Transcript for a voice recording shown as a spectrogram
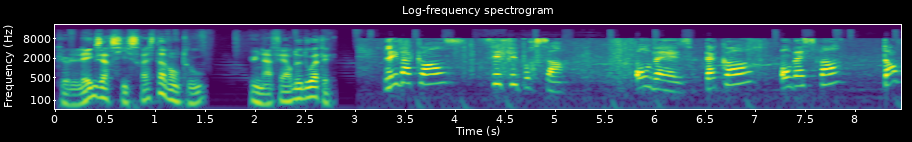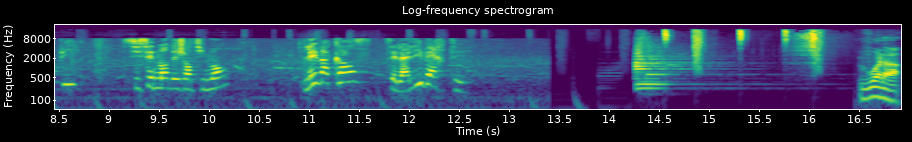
que l'exercice reste avant tout une affaire de doigté. Les vacances, c'est fait pour ça. On baise, d'accord? On baise pas? Tant pis. Si c'est demandé gentiment. Les vacances, c'est la liberté. Voilà,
